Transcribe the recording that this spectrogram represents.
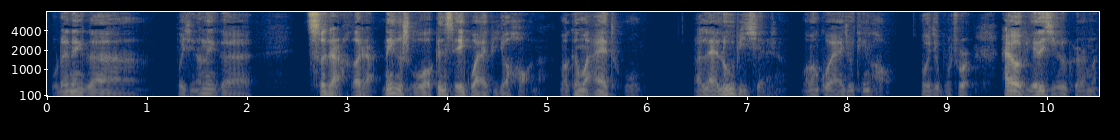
出来那个不行，那个吃点喝点。那个时候我跟谁关系比较好呢？我跟我爱徒，啊，莱卢比先生，我们关系就挺好，我就不错。还有别的几个哥们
